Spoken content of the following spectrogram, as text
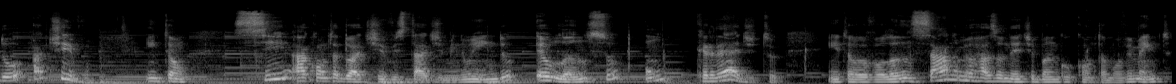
do ativo. Então, se a conta do ativo está diminuindo, eu lanço um crédito. Então eu vou lançar no meu razonete banco conta movimento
